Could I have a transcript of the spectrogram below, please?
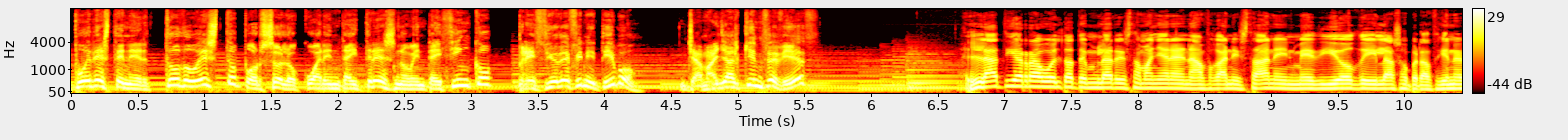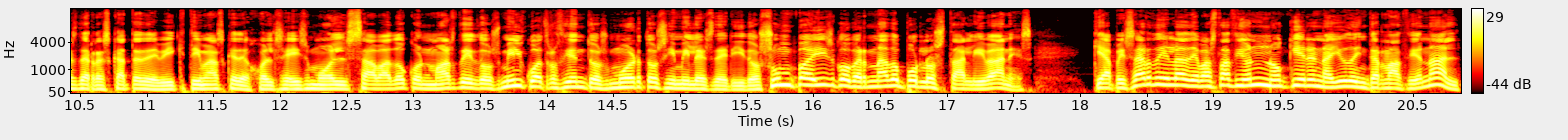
puedes tener todo esto por solo 43,95 precio definitivo. Llama ya al 1510. La tierra ha vuelto a temblar esta mañana en Afganistán en medio de las operaciones de rescate de víctimas que dejó el seísmo el sábado con más de 2.400 muertos y miles de heridos. Un país gobernado por los talibanes que a pesar de la devastación no quieren ayuda internacional.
